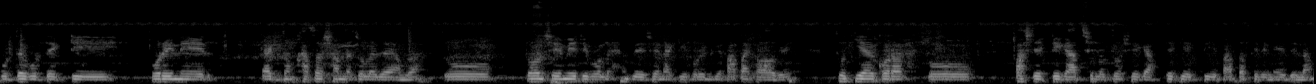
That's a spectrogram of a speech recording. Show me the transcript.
ঘুরতে ঘুরতে একটি হরিণের একদম খাঁচার সামনে চলে যাই আমরা। তো তখন সেই মেয়েটি বলে যে, সে নাকি হরিণকে পাতা খাওয়াবে। তো কি আর করার? তো পাশে একটি গাছ ছিল, তো সেই গাছ থেকে একটি পাতা ছিঁড়ে নিয়ে দিলাম।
